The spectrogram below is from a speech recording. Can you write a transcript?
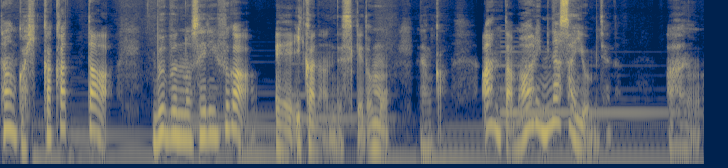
なんか引っかかった部分のセリフが、えー、以下なんですけども、なんか、あんた周り見なさいよみたいな。あの、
